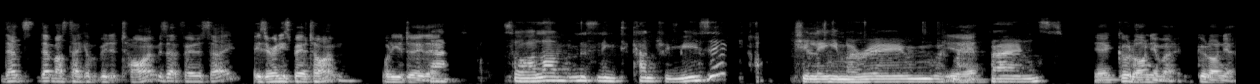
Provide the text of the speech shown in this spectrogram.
that's that must take up a bit of time. Is that fair to say? Is there any spare time? What do you do then? So I love listening to country music, chilling in my room with my Yeah. headphones. Yeah, good on you, mate. Good on you.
